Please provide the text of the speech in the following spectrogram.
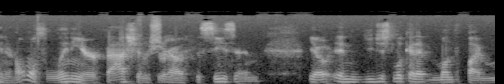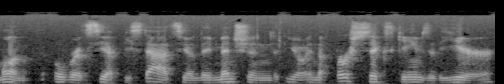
in an almost linear fashion For throughout sure. the season. You know, and you just look at it month by month over at CFB Stats. You know, they mentioned you know in the first six games of the year,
